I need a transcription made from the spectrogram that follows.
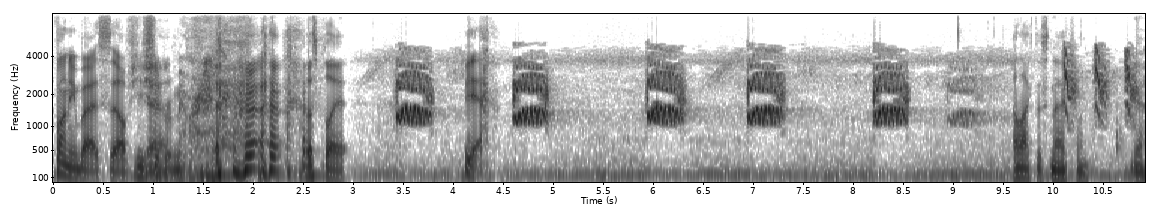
funny by itself. You should Yeah. remember it. Let's play it. yeah. I like this next one. Yeah.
